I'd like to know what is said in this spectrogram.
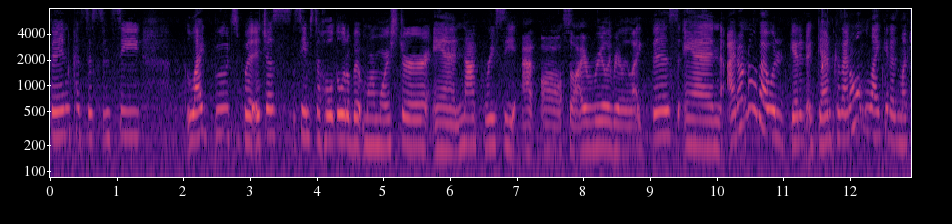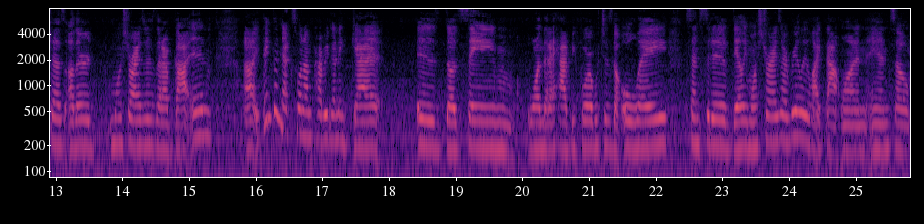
thin consistency like boots but it just seems to hold a little bit more moisture and not greasy at all. So I really really like this. And I don't know if I would get it again because I don't like it as much as other moisturizers that I've gotten. Uh, I think the next one I'm probably to get is the same one that I had before, which is the Olay Sensitive Daily Moisturizer. I really like that one, and so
